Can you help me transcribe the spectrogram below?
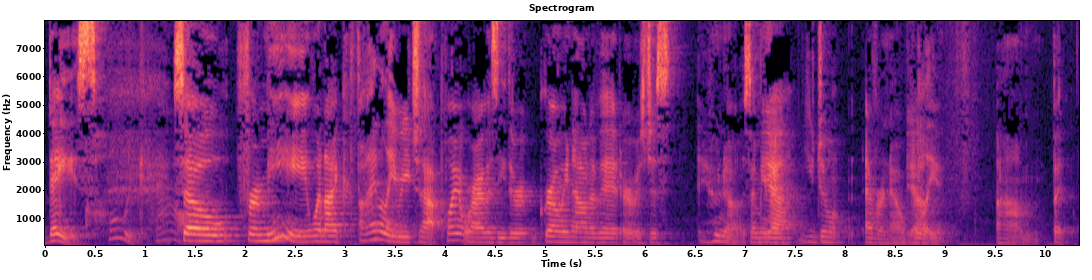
days. Holy cow. So for me, when I finally reached that point where I was either growing out of it or it was just who knows? I mean, yeah. I, you don't ever know yeah. really. Um, but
